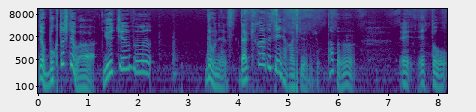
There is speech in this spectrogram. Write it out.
でも僕としては、YouTube、でもね、抱き替えで1180円でしょ。多分、ええっと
